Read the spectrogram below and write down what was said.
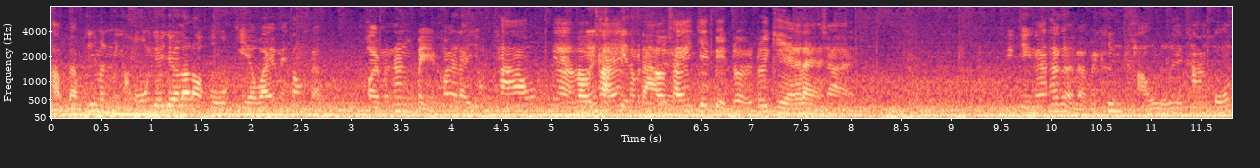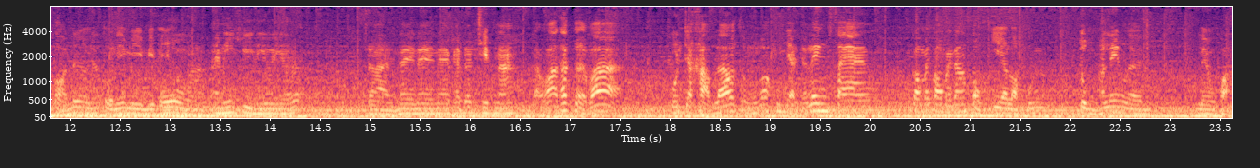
ขับแบบที่มันมีโค้งเยอะๆ แล้วเราโฮเกียร์ไว้ไม่ต้องแบบคอยมานั่งเบรกคอยอะไรยกเท้าเนี่ยเราใช้เหมือนขับเกียร์ธรรมดาเราใช้เกียร์บิดด้วยด้วยเกียร์ก็ได้ใช่ จริงๆนะถ้าเกิดแบบไปขึ้นเขาหรืออะไรทางโค้งต่อเนื่องนะตัวนี้มีมีประโอ้โยชน์มากอันนี้ขี่ดีกว่าเยอะใช่ในในในแพทเทิร์นชิพนะ แต่ว่าถ้าเกิดว่าคุณจะขับแล้วสมมติว่าคุณอยากจะเร่งแซงก็ไม่ต้องไปนั่งตกเกียร์หรอกคุณจุ่มคันเร่งเลย เร็วกว่า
